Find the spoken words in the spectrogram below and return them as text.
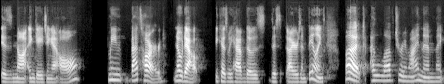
is not engaging at all, I mean that's hard, no doubt, because we have those desires and feelings. But I love to remind them like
